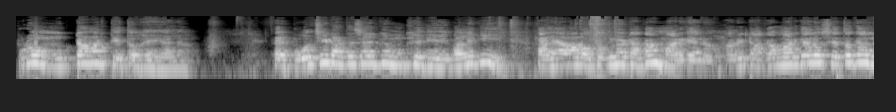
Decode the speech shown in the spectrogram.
পুরো মুখটা আমার তেতো হয়ে গেল। তাই বলছি ডাক্তার সাহেবকে মুখে দিয়ে বলে কি, তাহলে আমার অতগুলো টাকা মার গেল। আমি টাকা মার গেল, সে তো গেল।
